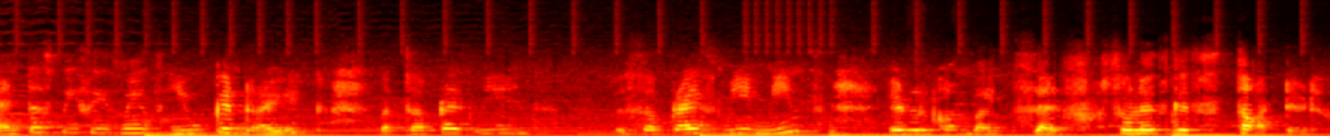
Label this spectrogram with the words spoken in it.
Enter species means you can write, but surprise means surprise me means it will come by itself. So let's get started.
